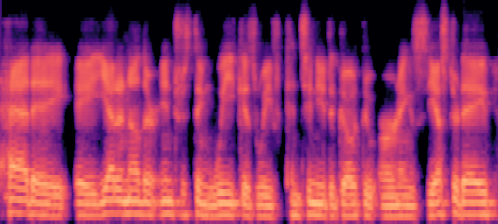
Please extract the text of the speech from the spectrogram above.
had a, a yet another interesting week as we've continued to go through earnings. Yesterday,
